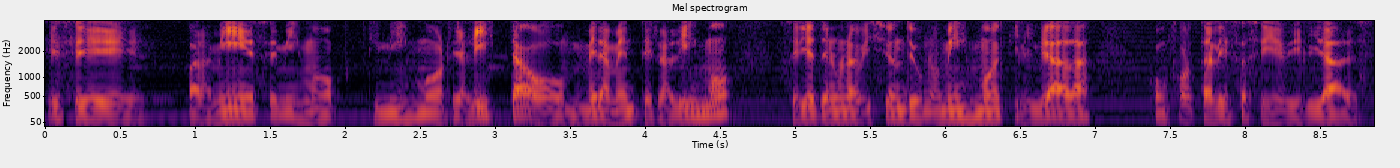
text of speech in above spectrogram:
Ese, para mí, ese mismo optimismo realista o meramente realismo sería tener una visión de uno mismo equilibrada, con fortalezas y debilidades,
